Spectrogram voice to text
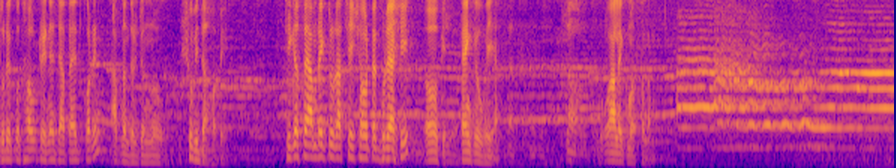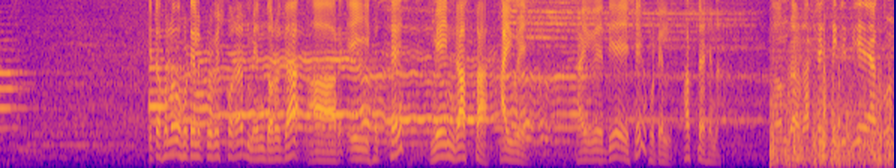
দূরে কোথাও ট্রেনে যাতায়াত করেন আপনাদের জন্য সুবিধা হবে। ঠিক আছে আমরা একটু রাজশাহী শহরটা ঘুরে আসি। ওকে থ্যাংক ইউ ভাইয়া। আসসালামু ওয়ালাইকুম আসসালাম। এটা হলো হোটেলে প্রবেশ করার মেন দরজা আর এই হচ্ছে মেইন রাস্তা হাইওয়ে হাইওয়ে দিয়ে এসে হোটেল হাসনা হেনা আমরা রাজশাহী সিটি দিয়ে এখন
